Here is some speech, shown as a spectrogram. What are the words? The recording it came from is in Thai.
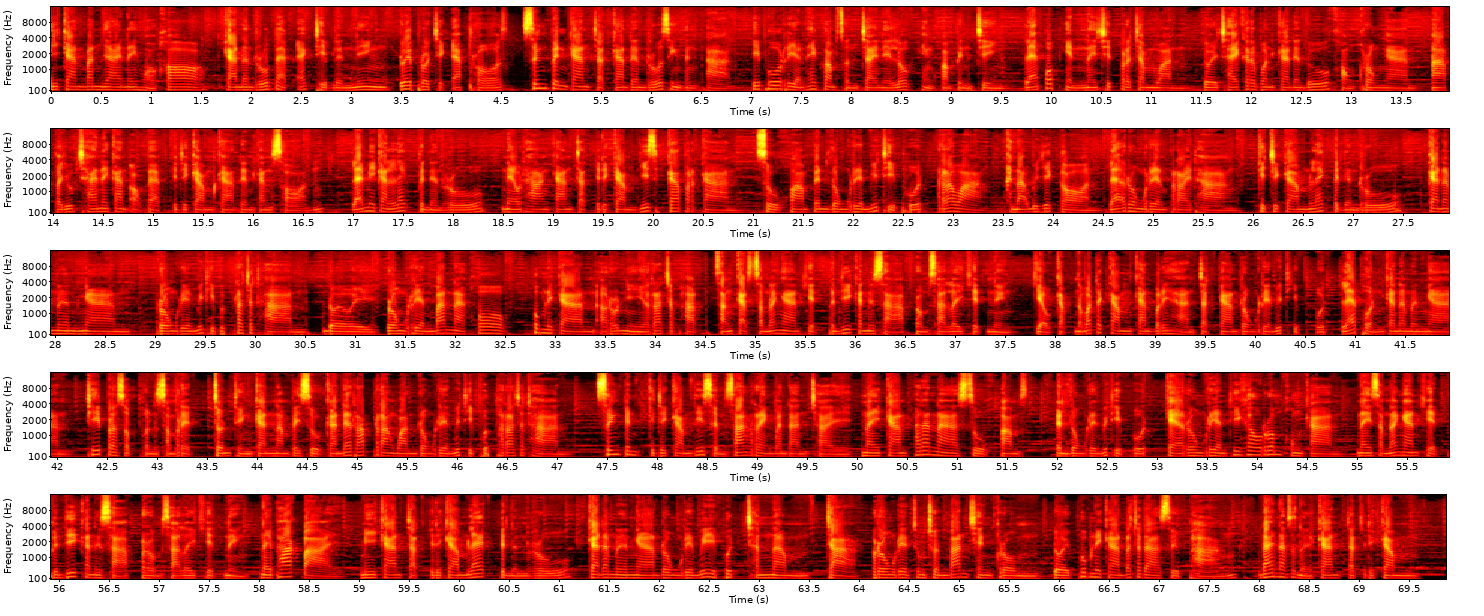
มีการบรรยายในหัวข้อ การเรียนรู้แบบ Active Learning ด้วย Project Approach ซึ่งเป็นการจัดการเรียนรู้สิ่งต่างๆ ที่ผู้เรียนให้ความสนใจในโลกแห่งความเป็นจริง และพบเห็นในชีวิตประจำวัน โดยใช้กระบวนการเรียนรู้ของโครงงานมาประยุกต์ใช้ในการออกแบบกิจกรรมการเรียนการสอน และมีการแลกเปลี่ยนเรียนรู้ แนวทางการจัดกิจกรรม 29 ประการ สู่ความเป็นโรงเรียนวิถีพุทธ ระหว่างคณะวิทยากร และโรงเรียนปลายทาง กิจกรรมแลกเปลี่ยนเรียนรู้ การดำเนินงาน โรงเรียนวิถีพุทธราชทาน โดยโรงเรียนบ้านนาโคกผู้อำนวยการอรุณีราชพัฒสังกัดสำนักงานเขตพื้นที่การศึกษาพรมสาเลยเขตหนึ่ง เกี่ยวกับนวัตกรรมการบริหารจัดการโรงเรียนวิถีพุทธและผลการดำเนินงานที่ประสบผลสำเร็จจนถึงการนำไปสู่การได้รับรางวัลโรงเรียนวิถีพุทธพระราชทาน ซึ่งเป็นกิจกรรมที่เสริมสร้างแรงบันดาลใจ ในการพัฒนาสู่ความเป็นโรงเรียนวิถีพุทธแก่โรงเรียนที่เข้าร่วมโครงการ ในสำนักงานเขตพื้นที่การศึกษาปรมสาเลยเขตหนึ่งในภาคบ่าย มีการจัดกิจกรรมแลกเปลี่ยนเรียนรู้ การดำเนินงานโรงเรียนวิถีพุทธชั้นนำจากโรงเรียนชุมชนบ้านเชียงกรม โดยผู้อำนการรัชดาสืบผางได้นำเสนอการจัดกิจกรรม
